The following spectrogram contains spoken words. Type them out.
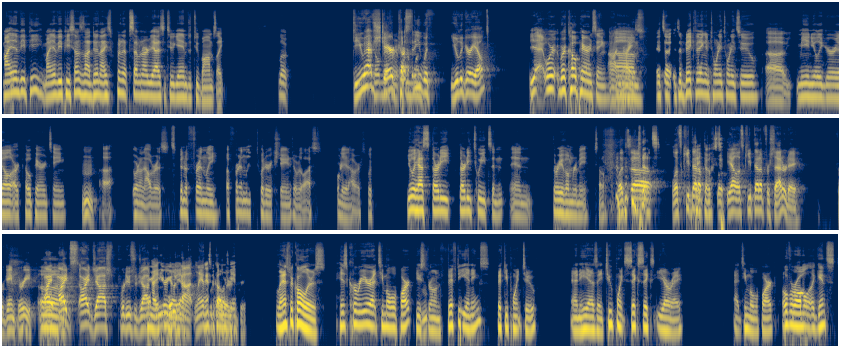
My MVP, my MVP son's not doing that. He's putting up seven RBIs in two games with two bombs. Like, look, Do you have shared different from the custody with Yuli Gurriel? yeah, we're we're co-parenting. Ah, Um, nice. It's a it's a big thing in 2022. Uh, me and Yuli Gurriel are co-parenting Hmm. uh, Yordan Alvarez. It's been a friendly a friendly Twitter exchange over the last 48 hours. With Yuli has 30 30 tweets and and three of them to me. So Let's uh let's keep that up. those. Yeah, let's keep that up for Saturday for game three. all right, all Uh, right, s- all right, Josh, producer Josh. All right, what do you- here we go, yeah. got? Lance, Lance McCullers. McCullers. Lance McCullers, his career at T-Mobile Park, he's Mhm. thrown 50 innings, 50.2, and he has a 2.66 ERA at T-Mobile Park. Overall, against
